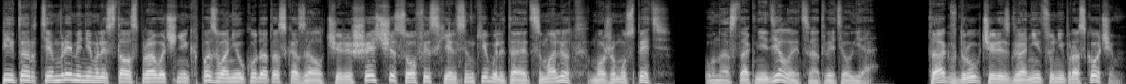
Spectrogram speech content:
Питер тем временем листал справочник, позвонил куда-то, сказал, через шесть часов из Хельсинки вылетает самолет, можем успеть. «У нас так не делается», — ответил я. «Так вдруг через границу не проскочим.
